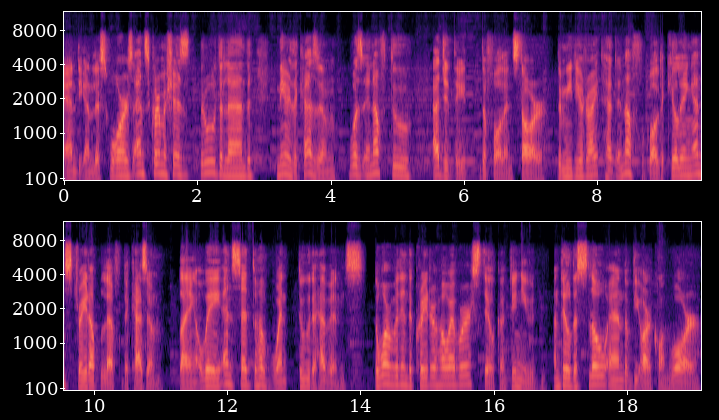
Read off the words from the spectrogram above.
and the endless wars and skirmishes through the land near the chasm was enough to agitate the fallen star. The meteorite had enough of all the killing and straight up left the chasm, flying away and said to have went to the heavens. The war within the crater, however, still continued, until the slow end of the Archon War.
